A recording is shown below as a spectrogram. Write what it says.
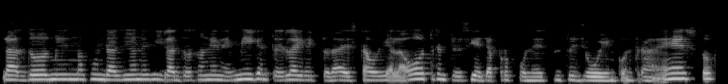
las dos mismas fundaciones y las dos son enemigas, entonces la directora de esta odia a la otra, entonces si ella propone esto, entonces yo voy en contra de esto,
